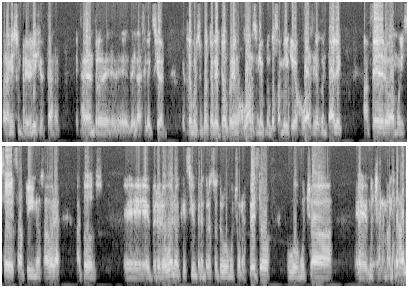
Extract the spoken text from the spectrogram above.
para mí es un privilegio estar, estar adentro de la selección. Estoy por supuesto que todos queremos jugar, si le preguntas a mí quiero jugar, si le preguntas a Alex, a Pedro, a Moisés, a Pinos, ahora, a todos. Eh, pero lo bueno es que siempre entre nosotros hubo mucho respeto, hubo mucha, eh, mucha hermandad,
